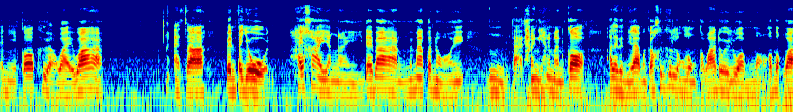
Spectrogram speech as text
อันนี้ก็เผื่อไว้ว่า อาจจะเป็นประโยชน์ให้ใครยังไงได้บ้าง ไม่มากก็น้อย อืมแต่ทั้งนี้ทั้งนั้นก็อะไรแบบนี้แหละมันก็ขึ้นขึ้นลงลงแต่ว่าโดยรวมหมอก็บอกว่า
